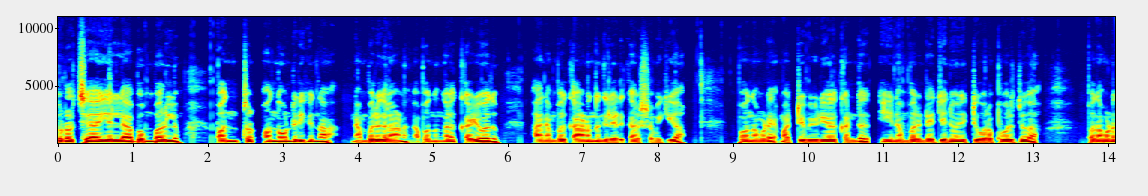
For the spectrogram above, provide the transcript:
തുടർച്ചയായി എല്ലാ ബമ്പറിലും വന്ന് വന്നുകൊണ്ടിരിക്കുന്ന നമ്പറുകളാണ്. അപ്പോൾ നിങ്ങൾ കഴിവതും ആ നമ്പർ കാണുന്നെങ്കിൽ എടുക്കാൻ ശ്രമിക്കുക. അപ്പോൾ നമ്മുടെ മറ്റു വീഡിയോകൾ കണ്ട് ഈ നമ്പറിന്റെ ജെനുവിനിറ്റി ഉറപ്പുവരുത്തുക. അപ്പോൾ നമ്മുടെ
